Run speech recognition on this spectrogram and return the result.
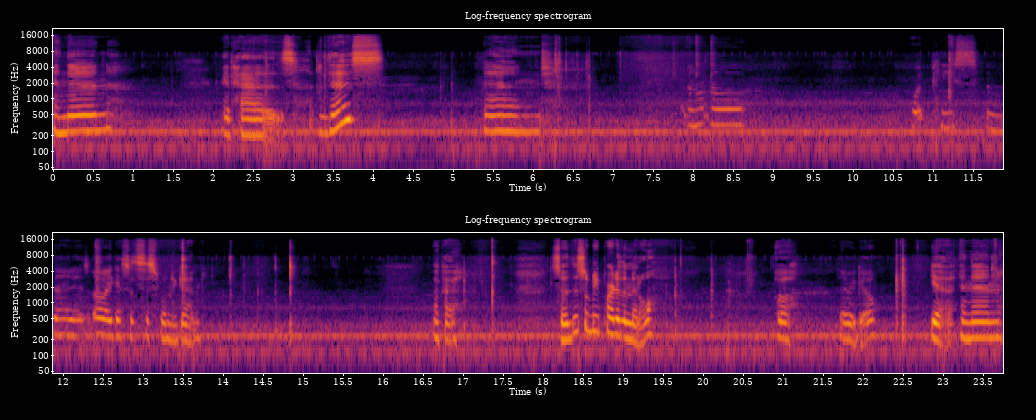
And then it has this. And I don't know what piece that is. Oh, I guess it's this one again. Okay. So this will be part of the middle. Oh, there we go. Yeah, and then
